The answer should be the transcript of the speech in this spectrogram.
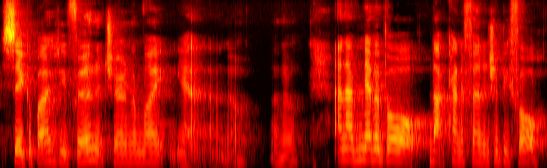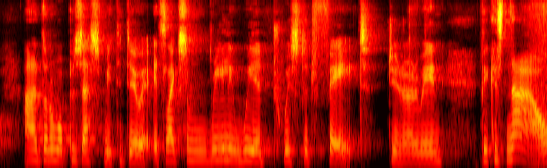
say goodbye to your furniture. And I'm like, yeah, I know, I know. And I've never bought that kind of furniture before. And I don't know what possessed me to do it. It's like some really weird twisted fate. Do you know what I mean? Because now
